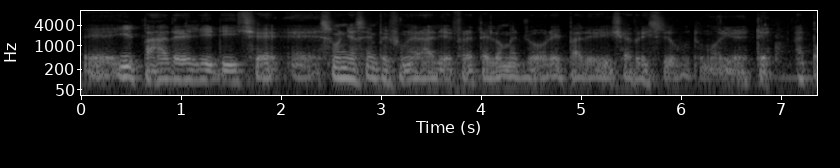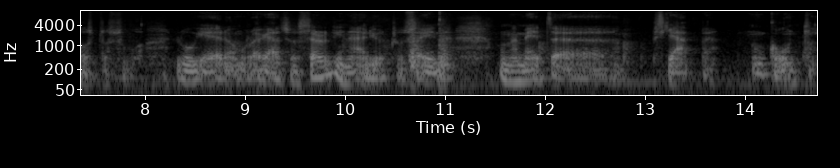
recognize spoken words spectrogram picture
eh, il padre gli dice, eh, sogna sempre i funerali del fratello maggiore, il padre gli dice avresti dovuto morire te al posto suo. Lui era un ragazzo straordinario, tu sei una, una mezza schiappa, non conti,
